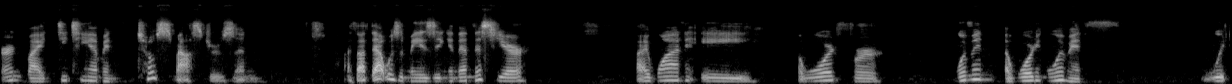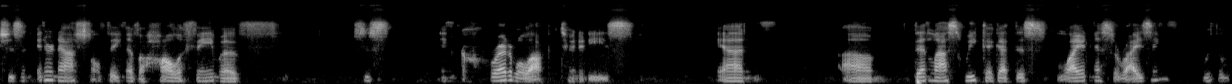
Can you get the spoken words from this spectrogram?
earned my DTM in Toastmasters, and I thought that was amazing. And then this year, I won a award for Women Awarding Women, which is an international thing of a Hall of Fame of just incredible opportunities. And um, then last week, I got this Lioness Arising with a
